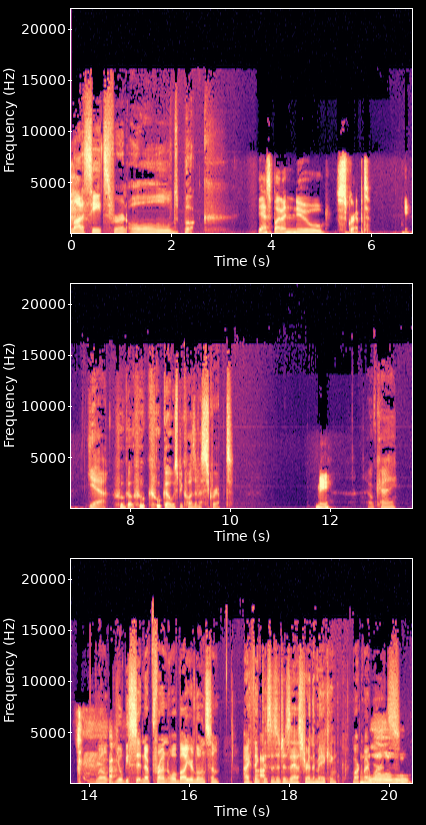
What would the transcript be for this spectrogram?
A lot of seats for an old book. Yes, but a new script. Yeah, who go who who goes because of a script? Me. Okay. Well, you'll be sitting up front all by your lonesome. I think ah. this is a disaster in the making. Mark my words. Whoa.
